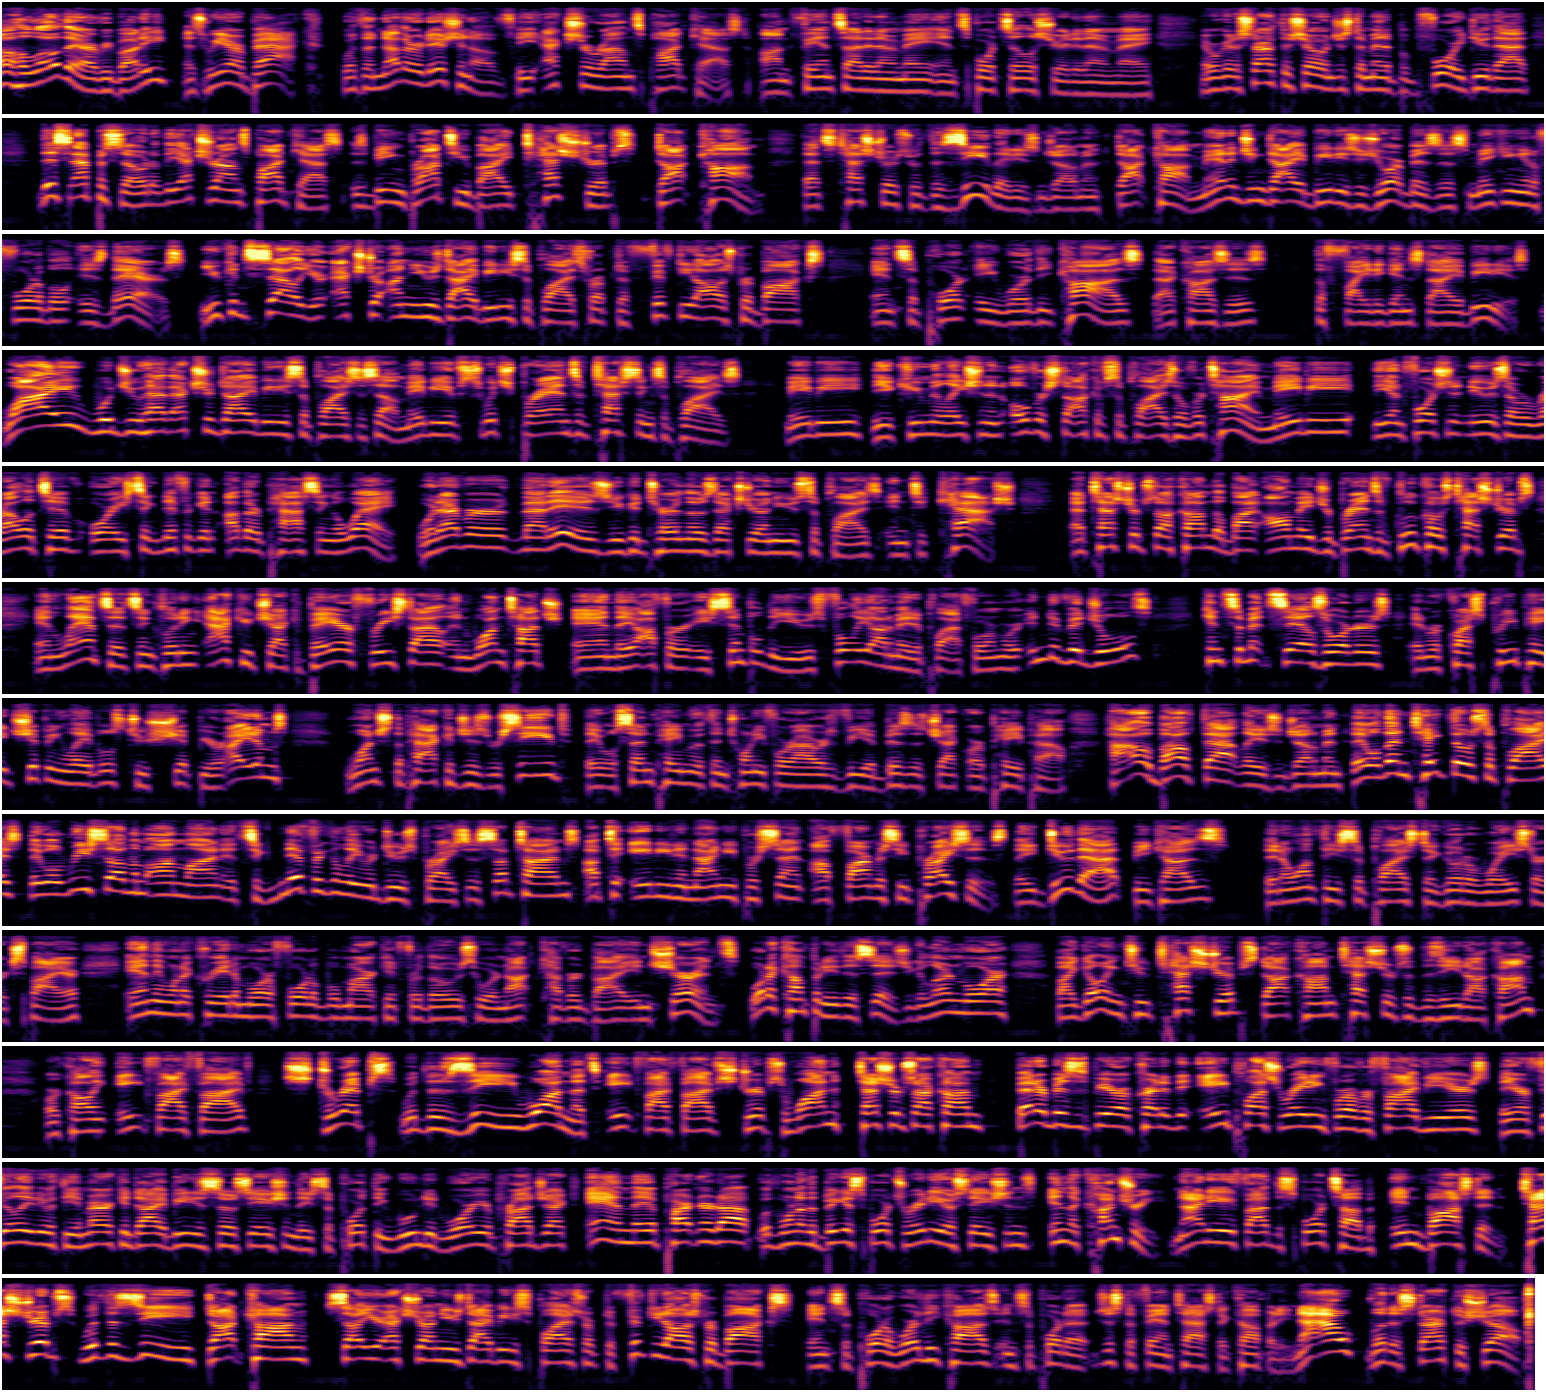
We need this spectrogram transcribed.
Well, hello there, everybody, as we are back with another edition of the Extra Rounds podcast on Fansided MMA and Sports Illustrated MMA. And we're going to start the show in just a minute, but before we do that, this episode of the Extra Rounds podcast is being brought to you by TestStrips.com. That's TestStrips with the Z, ladies and gentlemen, .com. Managing diabetes is your business, making it affordable is theirs. You can sell your extra unused diabetes supplies for up to $50 per box and support a worthy cause. That cause is the fight against diabetes. Why would you have extra diabetes supplies to sell? Maybe you've switched brands of testing supplies. Maybe the accumulation and overstock of supplies over time. Maybe the unfortunate news of a relative or a significant other passing away. Whatever that is, you could turn those extra unused supplies into cash. At teststrips.com, they'll buy all major brands of glucose test strips and lancets, including Accu-Chek, Bayer, Freestyle, and One Touch. And they offer a simple to use, fully automated platform where individuals can submit sales orders and request prepaid shipping labels to ship your items. Once the package is received, they will send payment within 24 hours via business check or PayPal. How about that, ladies and gentlemen? They will then take those supplies, they will resell them online at significantly reduced prices, sometimes up to 80 to 90% off pharmacy prices. They do that because they don't want these supplies to go to waste or expire, and they want to create a more affordable market for those who are not covered by insurance. What a company this is. You can learn more by going to teststrips.com, teststrips with the Z.com, or calling 855 strips with the Z1. That's 855 strips 1. Teststrips.com, Better Business Bureau accredited A plus rating for over five years. They are affiliated with the American Diabetes Association. They support the Wounded Warrior Project, and they have partnered up with one of the biggest sports radio stations in the country, 98.5 The Sports Hub in Boston. Test strips with the Z.com. Sell your extra unused diabetes supplies for up to $50 per box and support a worthy cause and support a just a fantastic company. Now, let us start the show.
